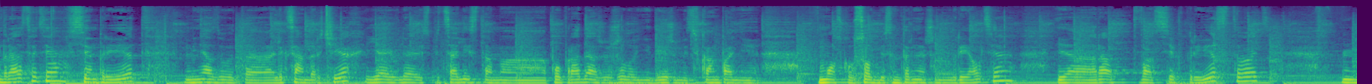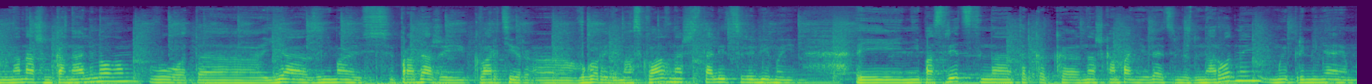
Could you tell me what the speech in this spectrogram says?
Здравствуйте, всем привет. Меня зовут э, Александр Чех. Я являюсь специалистом э, по продаже жилой недвижимости в компании Moscow Sotheby's International Realty. Я рад вас всех приветствовать на нашем канале новом. Вот. Э, я занимаюсь продажей квартир в городе Москва, в нашей столице любимой. И непосредственно, так как наша компания является международной, мы применяем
